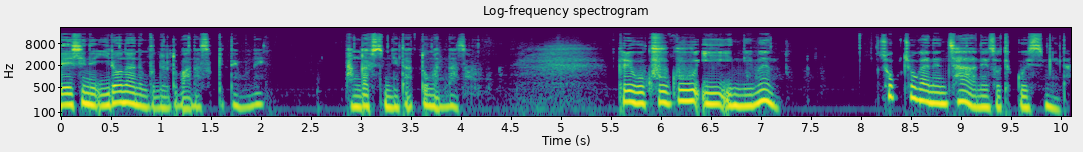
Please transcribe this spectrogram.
4시는 일어나는 분들도 많았었기 때문에 반갑습니다. 또 만나서. 그리고 9922님은 속초 가는 차 안에서 듣고 있습니다.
